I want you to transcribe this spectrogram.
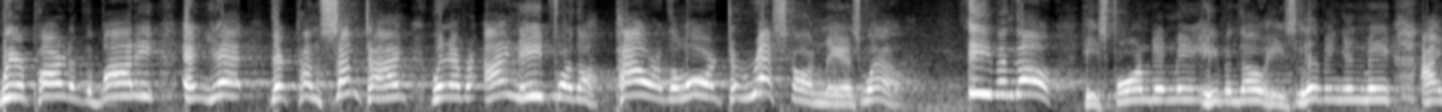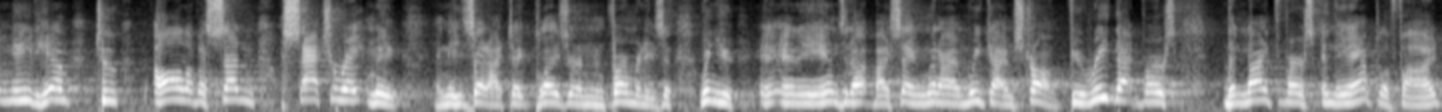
We're part of the body, and yet there comes some time whenever I need for the power of the Lord to rest on me as well. Even though He's formed in me, even though He's living in me, I need Him to all of a sudden saturate me. And he said, I take pleasure in infirmities. And when you and he ends it up by saying, When I am weak, I am strong. If you read that verse, the ninth verse in the Amplified,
